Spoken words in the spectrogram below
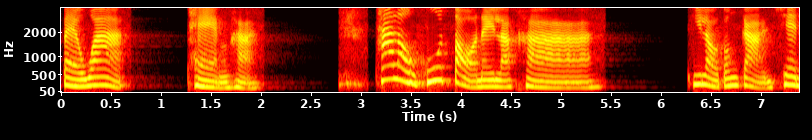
แปลว่า แพงค่ะ ถ้าเราพูดต่อในราคา ที่เราต้องการ เช่น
